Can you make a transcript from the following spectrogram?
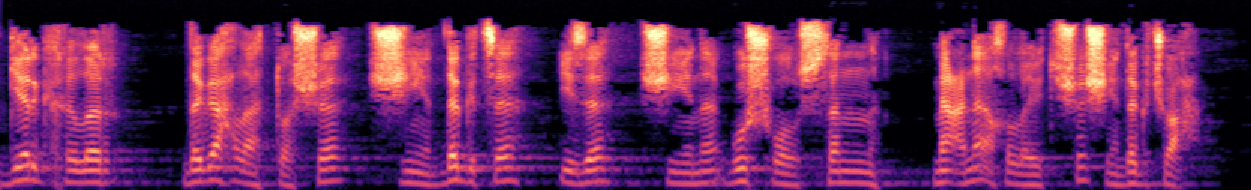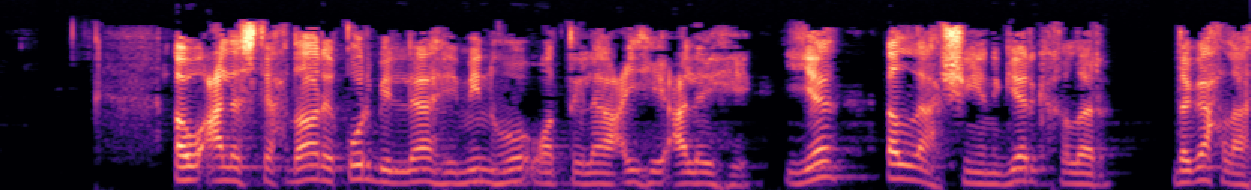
جرج خلر دقح توشة شين دقته إذا شين قشول سن معنى أخليتش شين دقجوح أو على استحضار قرب الله منه واطلاعه عليه. يا الله شين جرج خلر دقح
